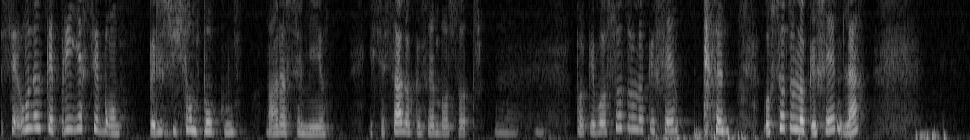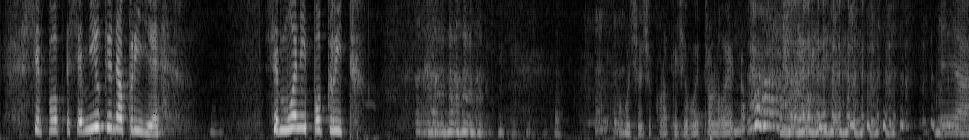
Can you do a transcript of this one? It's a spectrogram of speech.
c'est uno que prie, c'est bon. Pero si son beaucoup, ahora c'est mieux. Y c'est ça lo que faites vosotros. Porque vosotros lo que faites, vosotros lo que faites là, c'est po- c'est mieux qu'une prière. C'est moins hypocrite. Oh, je, je crois que je vais trop loin, non Et euh,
